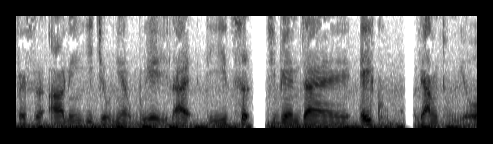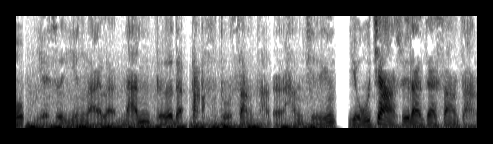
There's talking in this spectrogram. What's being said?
这是二零一九年五月以来第一次。即便在 A 股。两桶油也是迎来了难得的大幅度上涨的行情。油价虽然在上涨，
